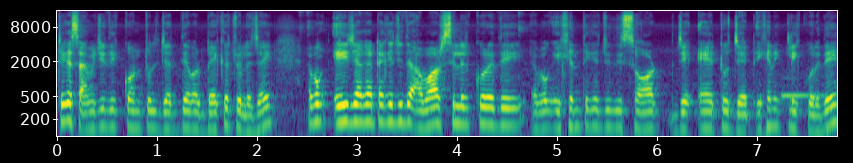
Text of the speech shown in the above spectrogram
ঠিক আছে? আমি যদি কন্ট্রোল জেড দিয়ে আবার ব্যাকে চলে যাই এবং এই জায়গাটাকে যদি আবার সিলেক্ট করে দিই এবং এখান থেকে যদি শর্ট যে এ টু জেড এখানে ক্লিক করে দিই,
